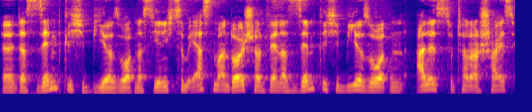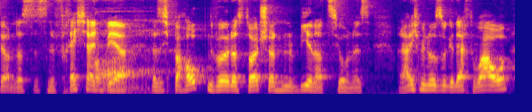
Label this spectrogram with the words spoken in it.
dass sämtliche Biersorten, dass die ja nicht zum ersten Mal in Deutschland wären, dass sämtliche Biersorten alles totaler Scheiß wäre und dass es eine Frechheit wäre, oh. dass ich behaupten würde, dass Deutschland eine Biernation ist. Und da habe ich mir nur so gedacht, wow,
